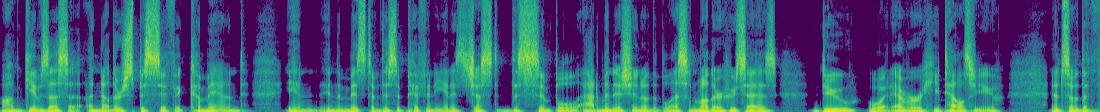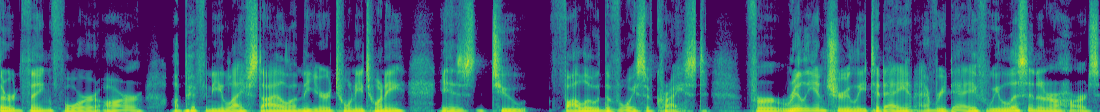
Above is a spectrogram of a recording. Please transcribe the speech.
um, gives us a, another specific command in, in the midst of this epiphany. And it's just the simple admonition of the Blessed Mother who says, Do whatever he tells you. And so the third thing for our epiphany lifestyle in the year 2020 is to follow the voice of Christ. For really and truly, today and every day, if we listen in our hearts,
